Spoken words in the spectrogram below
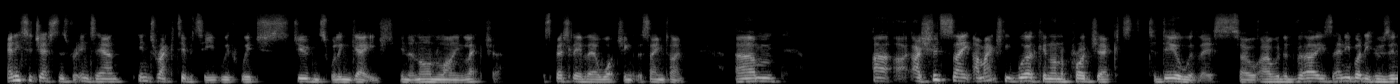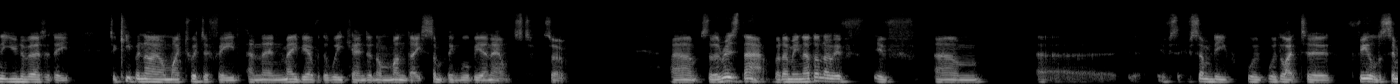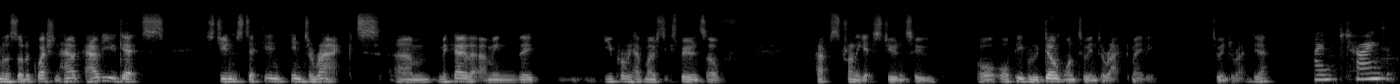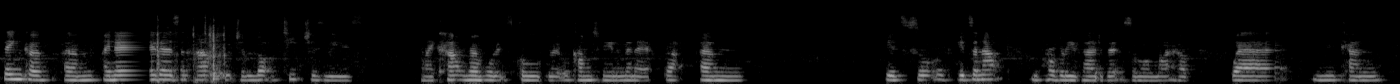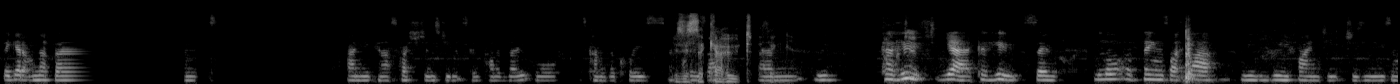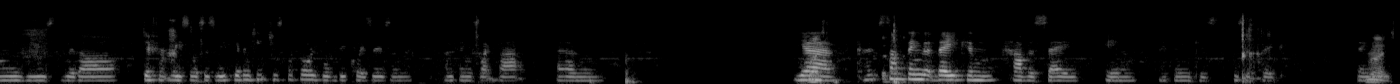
Any suggestions for inter interactivity with which students will engage in an online lecture, especially if they're watching at the same time? Um, I, I should say I'm actually working on a project to deal with this. So I would advise anybody who's in a university to keep an eye on my Twitter feed and then maybe over the weekend and on Monday something will be announced. So um, so there is that, but I mean, I don't know if if um, uh, if, if, somebody would, would like to field a similar sort of question. How how do you get students to in, interact? Um, Michaela, I mean, they, you probably have most experience of perhaps trying to get students who or, or people who don't want to interact, maybe to interact. Yeah. I'm trying to think of. Um, I know there's an app which a lot of teachers use, and I can't remember what it's called, but it will come to me in a minute. But um, it's sort of it's an app. You probably have heard of it. Someone might have where you can they get it on their phone and you can ask questions. Students can kind of vote or it's kind of a quiz a is this a kahoot um, kahoot yeah kahoot. So a lot of things like that we, we find teachers use and we've used with our different resources. We've given teachers before we'll do quizzes and, and things like that. Um, yeah right. something that they can have a say in i think is, is a big thing right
